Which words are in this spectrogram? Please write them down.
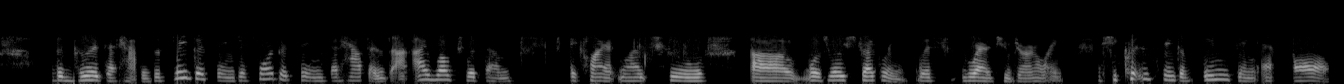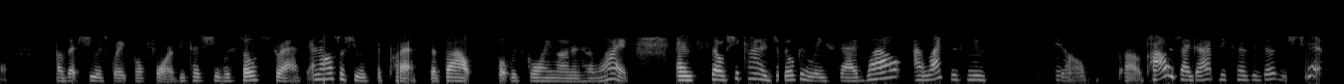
the good that happens, the three good things or four good things that happens. I, I worked with um, a client once who uh, was really struggling with gratitude journaling, she couldn't think of anything at all that she was grateful for because she was so stressed and also she was depressed about what was going on in her life. And so she kind of jokingly said, Well, I like this new, you know, uh, polish I got because it doesn't ship.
